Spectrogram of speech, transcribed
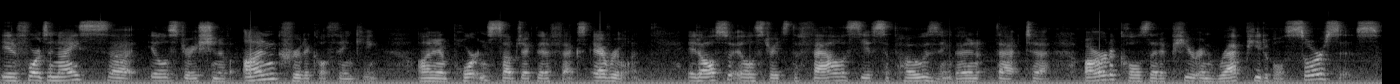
It affords a nice uh, illustration of uncritical thinking on an important subject that affects everyone. It also illustrates the fallacy of supposing that, that uh, articles that appear in reputable sources,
